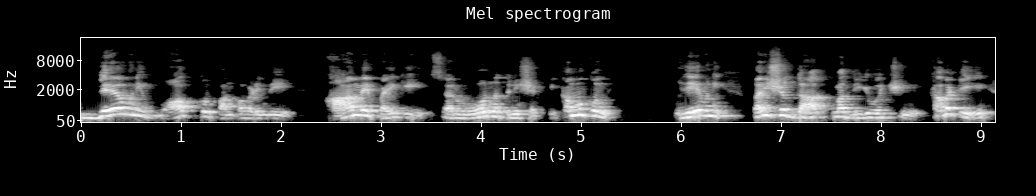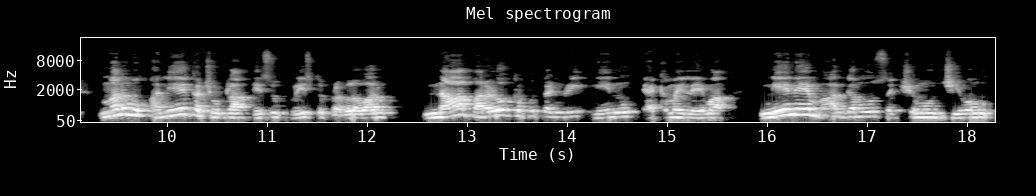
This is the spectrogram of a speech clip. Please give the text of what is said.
దేవుని వాక్కు పంపబడింది. ఆమె పైకి సర్వోన్నతుని శక్తి కమ్ముకుంది. దేవుని పరిశుద్ధాత్మ దిగి వచ్చింది. కాబట్టి మనము అనేక చోట్ల యేసు క్రీస్తు ప్రభుల వారు నా పరలోకపు తండ్రి నేను ఏకమై లేమా? నేనే మార్గము సత్యము జీవము.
